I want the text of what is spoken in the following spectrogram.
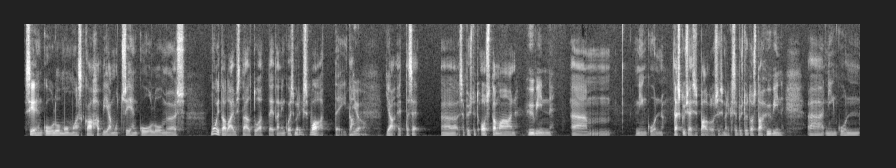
Siihen kuuluu muun muassa kahvia, mutta siihen kuuluu myös muita lifestyle-tuotteita, niin kuin esimerkiksi vaatteita Joo. ja että se, äh, sä pystyt ostamaan hyvin, ähm, niin kun, tässä kyseisessä palvelussa esimerkiksi sä pystyt ostamaan hyvin äh, niin kun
